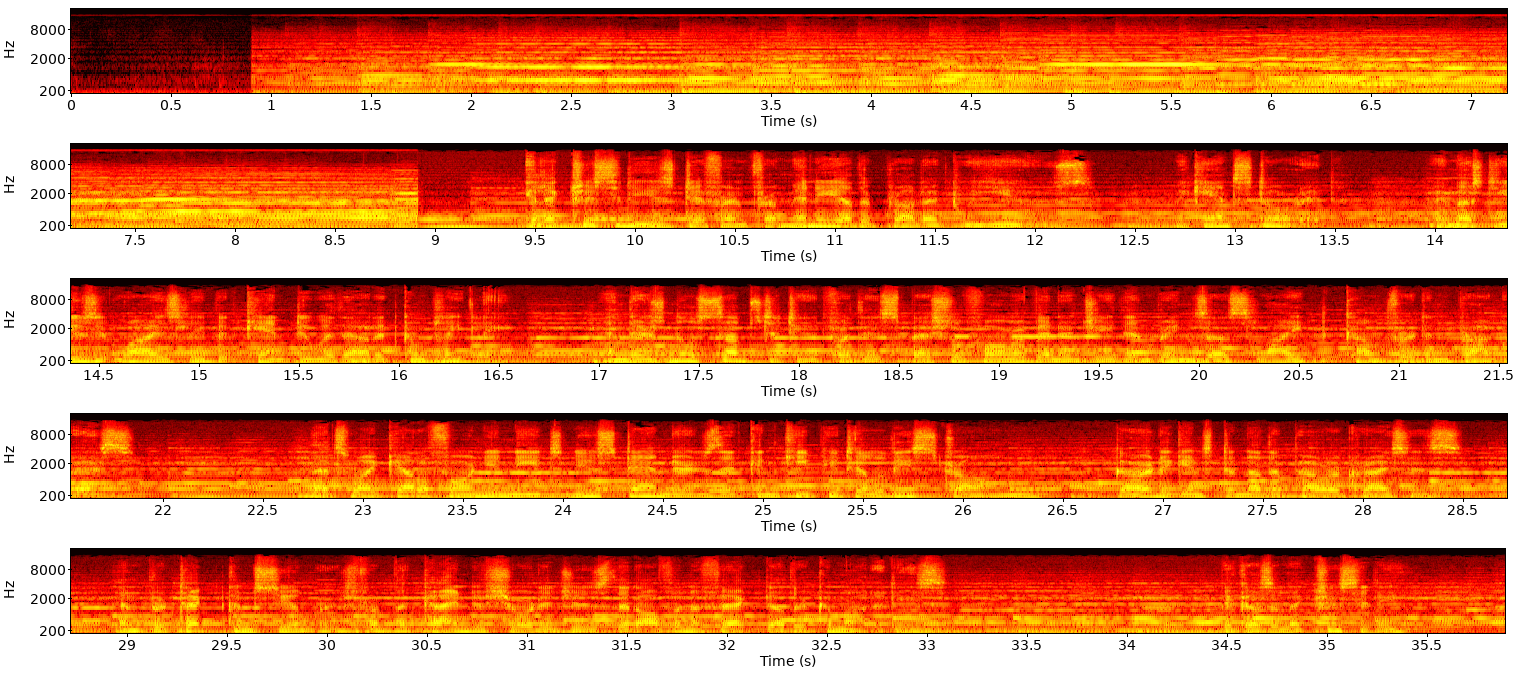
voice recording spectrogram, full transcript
Electricity is different from any other product we use. We can't store it. We must use it wisely, but can't do without it completely. And there's no substitute for this special form of energy that brings us light, comfort, and progress. That's why California needs new standards that can keep utilities strong, guard against another power crisis, and protect consumers from the kind of shortages that often affect other commodities. Because electricity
